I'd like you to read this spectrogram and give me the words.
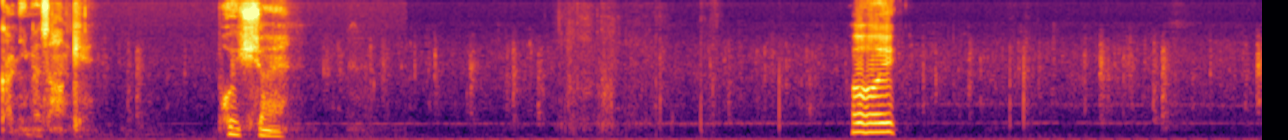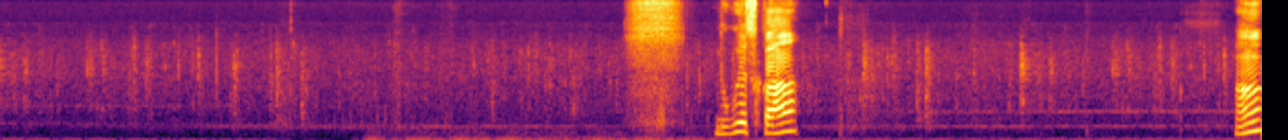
깔리면서 한 개 보이시죠? 어이. 누구였을까? 어?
